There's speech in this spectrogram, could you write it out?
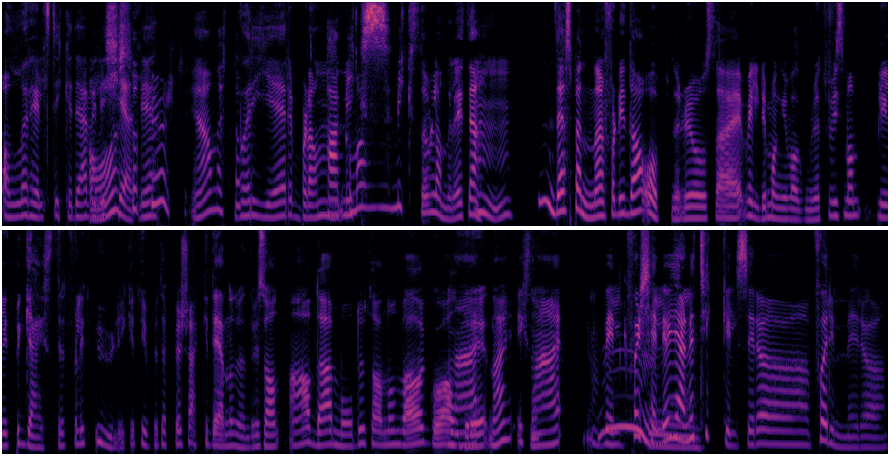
Aller helst ikke. Det er veldig så kjedelig. kult! Ja, nettopp. Varier, bland, Her kan mix. man mikse og blande litt, ja. Mm. Mm, det er spennende, fordi da åpner det jo seg veldig mange valgmuligheter. For hvis man blir litt begeistret for litt ulike typer tepper, så er ikke det nødvendigvis sånn ah, der må du ta noen valg, og aldri Nei, ikke sant? Nei, velg forskjellig, og gjerne Mm. tykkelser og former og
